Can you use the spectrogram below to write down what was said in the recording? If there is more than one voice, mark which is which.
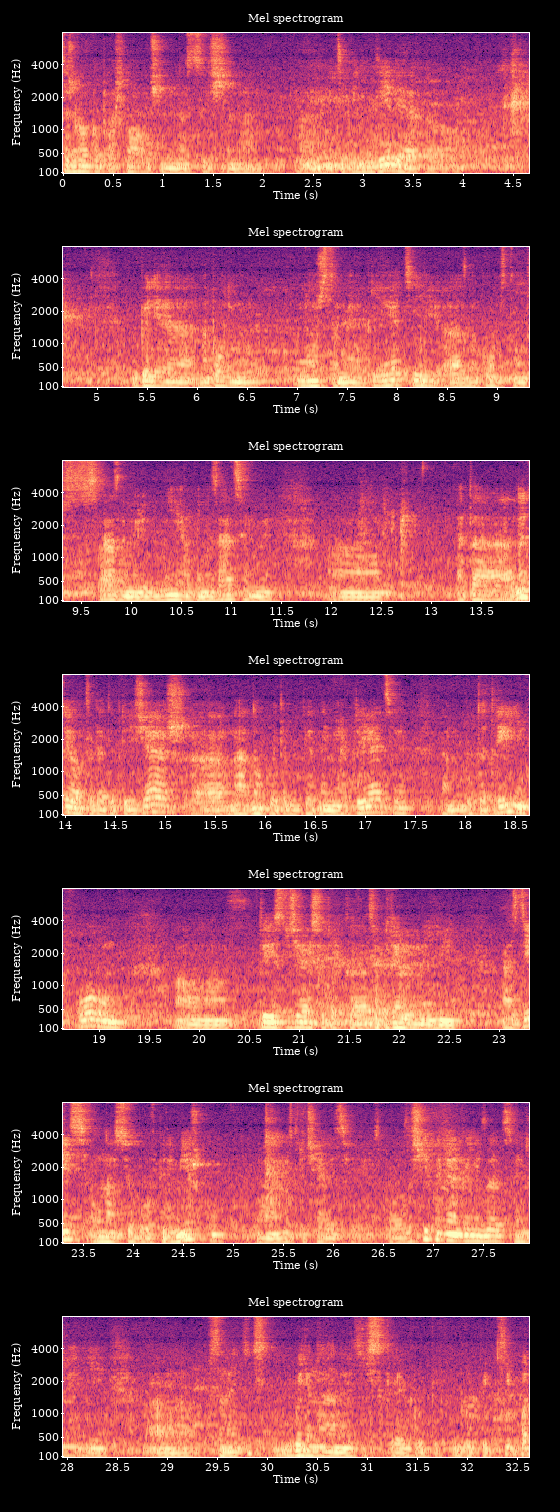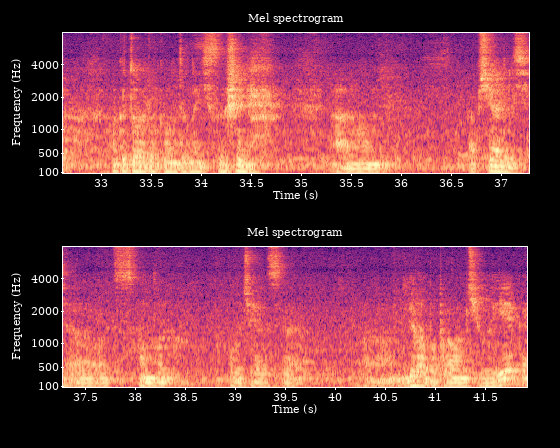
Speaker 1: Стажировка прошла очень насыщенно. Э, Эти две недели были наполнены множеством мероприятий, э, знакомством с разными людьми, организациями. Э, Это одно дело, когда ты приезжаешь на одно какое-то конкретное мероприятие, там, будь то тренинг, форум, ты встречаешься только с определенными людьми. А здесь у нас все было в перемешку. Мы встречались с правозащитными организациями, с аналитичес- были на аналитической группе, группе Кипр, о которой только в интернете слышали. Э, Общались э, вот с фондом, получается, Бюро по правам человека,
